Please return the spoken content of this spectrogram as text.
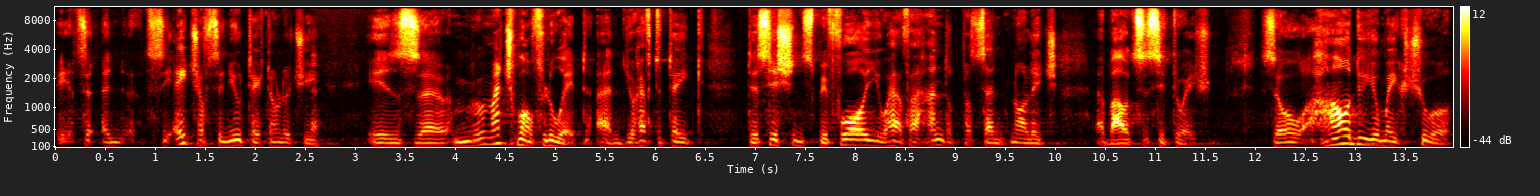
it's, it's, the age of the new technology yeah. Is uh, much more fluid and you have to take decisions before you have 100% knowledge about the situation. So how do you make sure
